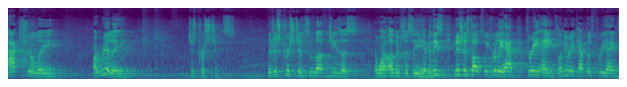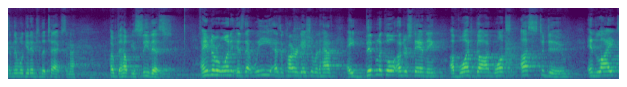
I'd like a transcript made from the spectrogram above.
actually are really just Christians. They're just Christians who love Jesus and want others to see him. In these missions talks, we've really had three aims. Let me recap those three aims, and then we'll get into the text. And I hope to help you see this. Aim number one is that we as a congregation would have a biblical understanding of what God wants us to do in light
